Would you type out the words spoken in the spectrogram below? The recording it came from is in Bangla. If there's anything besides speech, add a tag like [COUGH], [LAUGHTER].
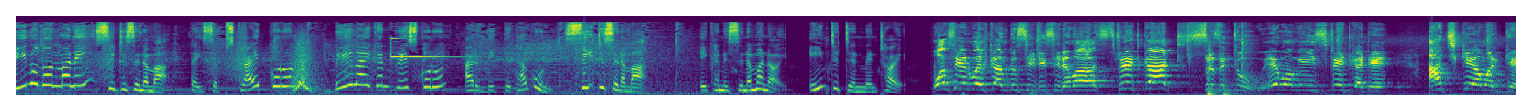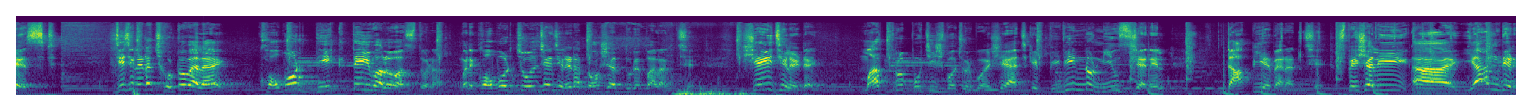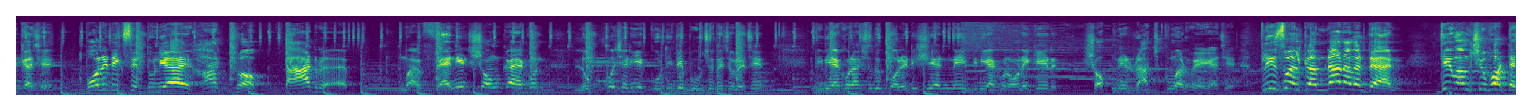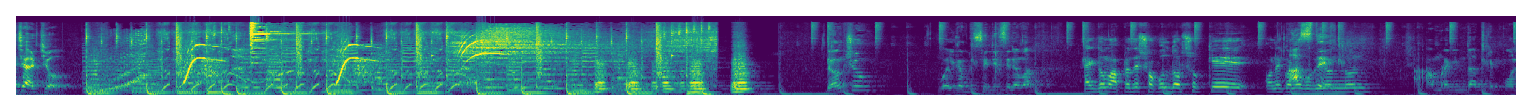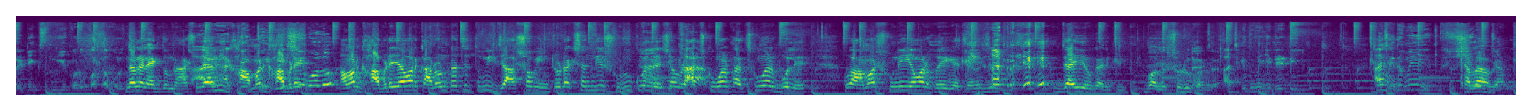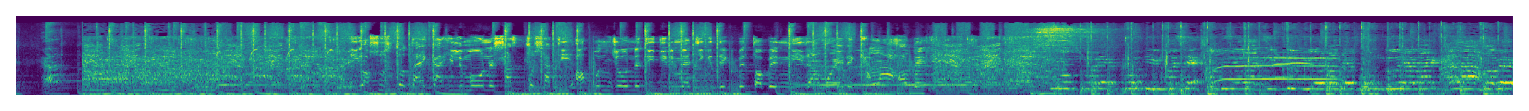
বিনোদন মানেই সিটি সিনেমা তাই সাবস্ক্রাইব করুন বেল আইকন প্রেস করুন, আর দেখতে থাকুন সিটি সিনেমা এখানে সিনেমা নয় এন্টারটেনমেন্ট হয়। Once again welcome to City Cinema straight cut season two এবং এই স্ট্রেট কাটে আজকে আমার গেস্ট যে ছেলেটা ছোটবেলায় খবর দেখতেই ভালোবাসতো না। মানে খবর চলছে, ছেলেটা দশ হাত দূরে পালাচ্ছে। সেই ছেলেটাই মাত্র পঁচিশ বছর বয়সে আজকে বিভিন্ন নিউজ চ্যানেল দাপিয়ে বেড়াচ্ছে। স্পেশালি ইয়াংদের কাছে। পলিটিক্সের দুনিয়ায় হার্ট থ্রপ তার ফ্যানের সংখ্যা এখন লক্ষ্য ছাড়িয়ে কোটিতে পৌঁছতে চলেছে। তিনি এখন আর শুধু পলিটিশিয়ান নেই, তিনি এখন অনেকের স্বপ্নের রাজকুমার হয়ে গেছে। Please welcome none other than Debangshu Bhattacharya Debangshu welcome to City Cinema একদম আপনাদের সকল দর্শককে অনেক অনেক অভিনন্দন। আমরা কিন্তু আজকে পলিটিক্স নিয়ে কোনো কথা বলছি না। না একদম না। আসলে আমি আমার ঘাবড়ে। আমার ঘাবড়ে যাওয়ার কারণটা হচ্ছে তুমি যা সব ইন্ট্রোডাকশন দিয়ে শুরু করলে হ্যাঁ, সব। রাজকুমার ফাজকুমার বলে ও আমার শুনেই আমার হয়ে গেছে। যাই হোক আর কি বলো শুরু করো। আজকে তুমি কি রেডি আজকে তুমি খেলা হবে। হ্যাঁ? এই অসুস্থতায় কাহিল মন স্বাস্থ্য সাথী আপনজন দিদির ম্যাজিক দেখবে তবে নিরাময়ের খেলা হবে। প্রতি মাসে আমিও আছি তুমিও রবে বন্ধু এবার খেলা হবে।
